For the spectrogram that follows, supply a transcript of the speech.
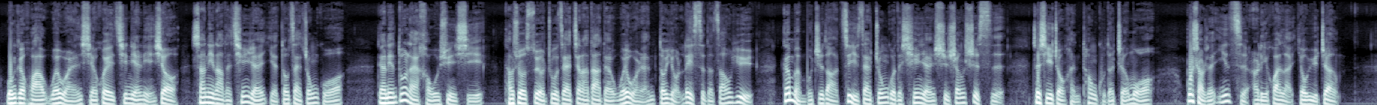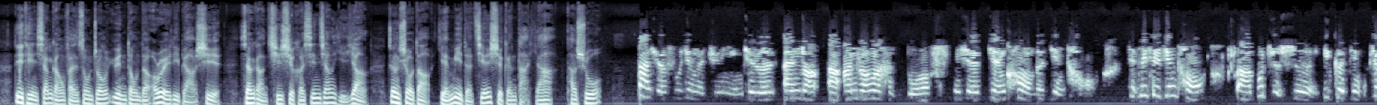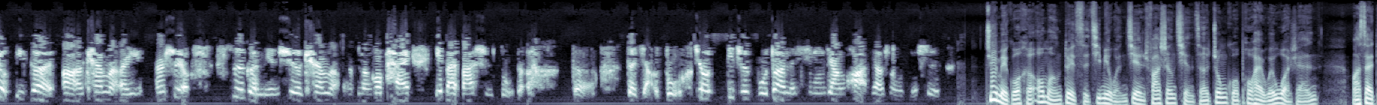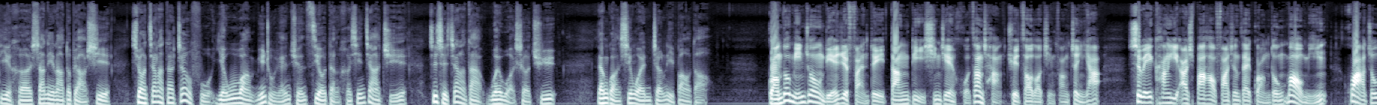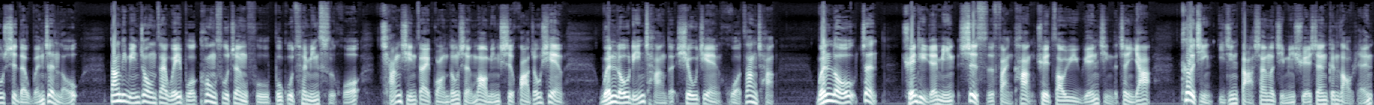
温哥华维吾尔人协会青年领袖桑丽娜的亲人也都在中国，两年多来毫无讯息。他说，所有住在加拿大的维吾尔人都有类似的遭遇，根本不知道自己在中国的亲人是生是死，这是一种很痛苦的折磨。不少人因此而罹患了忧郁症。力挺香港反送中运动的欧瑞利表示，香港其实和新疆一样，正受到严密的监视跟打压。他说。大学附近的军营其实安装啊安装了很多那些监控的镜头，那些镜头啊不只是一个镜就一个啊 camera 而已，而是有四个连续的 camera 能够拍一百八十度的的的角度，就一直不断的新疆化，叫什么就是。据美国和欧盟对此机密文件发声谴责中国迫害维吾尔人，马赛蒂和沙尼娜都表示。希望加拿大政府也勿忘民主、人权、自由等核心价值，支持加拿大维吾尔社区。央广新闻整理报道：广东民众连日反对当地新建火葬场，却遭到警方镇压。示威抗议二十八号发生在广东茂名化州市的文镇楼，当地民众在微博控诉政府不顾村民死活，强行在广东省茂名市化州县文楼林场的修建火葬场。文楼镇。全体人民誓死反抗，却遭遇远警的镇压。特警已经打伤了几名学生跟老人。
